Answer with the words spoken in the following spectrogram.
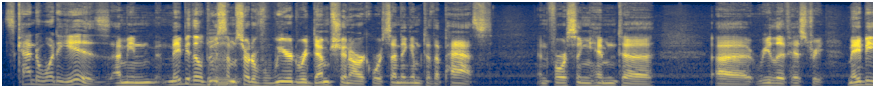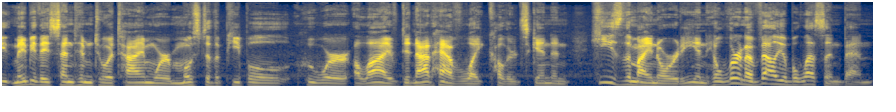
it's kind of what he is. I mean, maybe they'll do some sort of weird redemption arc where sending him to the past and forcing him to uh, relive history. Maybe maybe they send him to a time where most of the people who were alive did not have light colored skin, and he's the minority, and he'll learn a valuable lesson, Ben,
